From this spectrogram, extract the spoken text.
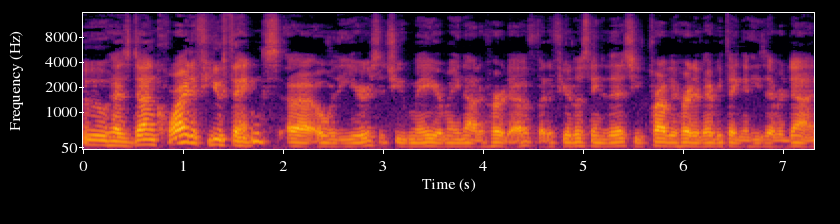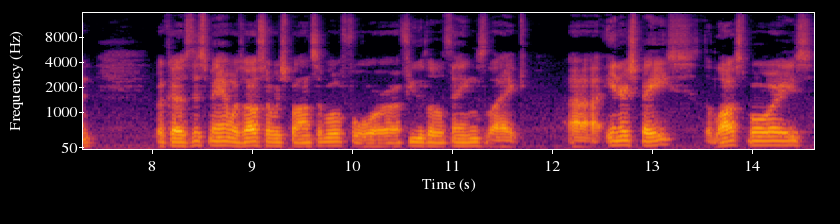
who has done quite a few things uh, over the years that you may or may not have heard of. But if you're listening to this, you've probably heard of everything that he's ever done. Because this man was also responsible for a few little things like uh, Inner Space, The Lost Boys,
